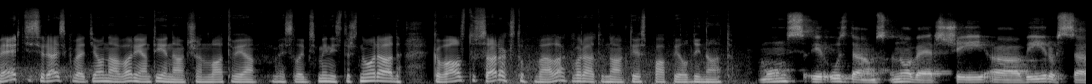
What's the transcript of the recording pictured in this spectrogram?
Mērķis ir aizkavēt jaunā varianta ienākšanu Latvijā. Veselības ministrs norāda, ka valstu sarakstu vēlāk varētu nākties papildināt. Mums ir uzdevums novērst šī vīrusa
